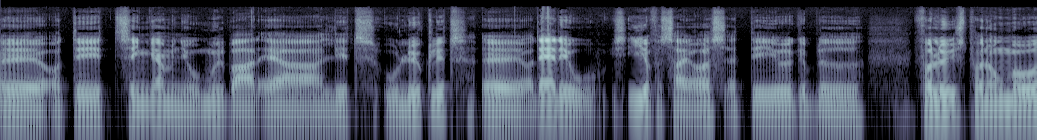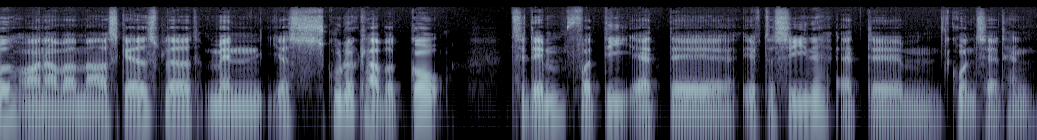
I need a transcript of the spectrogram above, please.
Øh, og det tænker man jo umiddelbart er lidt ulykkeligt. Øh, og der er det jo i og for sig også, at det jo ikke er blevet forløst på nogen måde, og han har været meget skadespladet. Men jeg skulderklappet går til dem, fordi at øh, efter sine, at øh, grund til, at han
